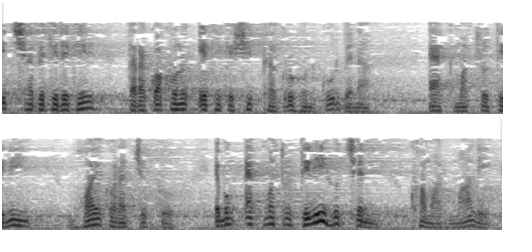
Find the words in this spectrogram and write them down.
ইচ্ছা ব্যতি রেখে তারা কখনো এ থেকে শিক্ষা গ্রহণ করবে না। একমাত্র তিনি ভয় করার যোগ্য এবং একমাত্র তিনিই হচ্ছেন ক্ষমার মালিক।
